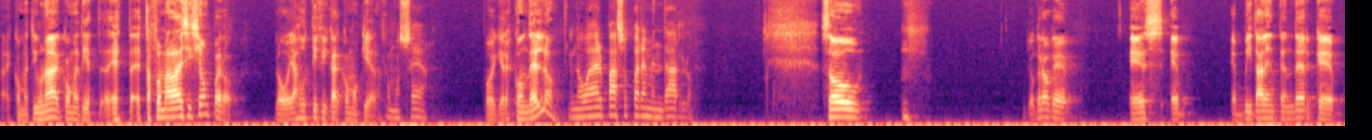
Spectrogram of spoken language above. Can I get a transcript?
¿Sabes? Cometí una. Cometí esta, esta, fue mala decisión, pero lo voy a justificar como quiera. Como sea. Porque quiero esconderlo. Y no voy a dar pasos para enmendarlo. So. Yo creo que es, es, vital entender que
